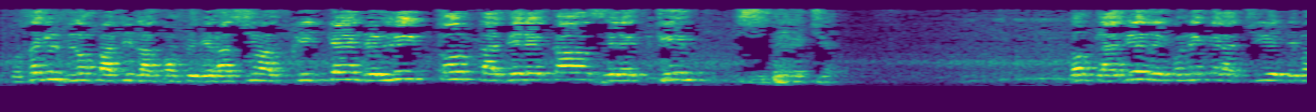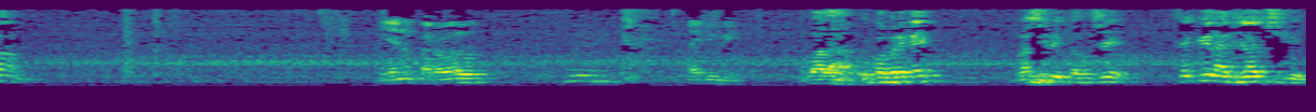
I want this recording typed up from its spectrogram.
C'est pour ça que nous faisons partie de la Confédération africaine de lutte contre la délinquance et les crimes spirituels. Donc la vieille reconnaît qu'elle a tué des membres. Il y a une parole. Dit oui. Voilà, vous comprenez? Voici le danger. C'est qu'elle a déjà tué.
